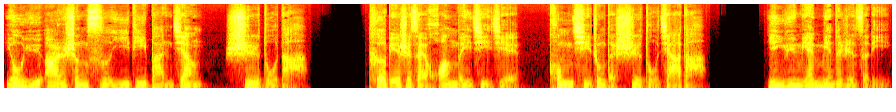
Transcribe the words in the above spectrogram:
由于二圣寺一堤半江，湿度大，特别是在黄梅季节。空气中的湿度加大，阴雨绵绵的日子里，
